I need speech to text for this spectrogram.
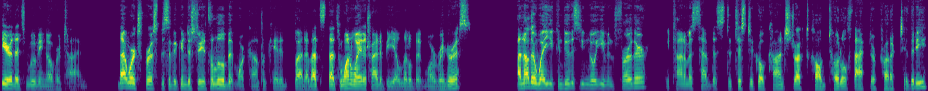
here that's moving over time. That works for a specific industry. It's a little bit more complicated, but uh, that's that's one way to try to be a little bit more rigorous. Another way you can do this, you can go even further. Economists have this statistical construct called total factor productivity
